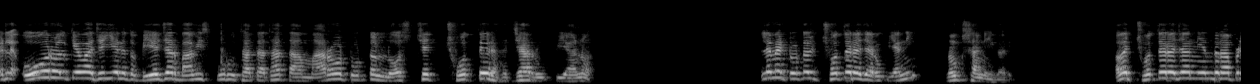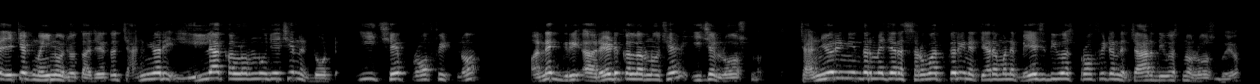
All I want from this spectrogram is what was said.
એટલે ઓવરઓલ કેવા જઈએ ને તો બે હજાર બાવીસ પૂરું થતા થતા મારો ટોટલ લોસ છે છોતેર હજાર રૂપિયાનો. એટલે મેં ટોટલ છોતેર હજાર રૂપિયાની નુકસાની કરી. હવે છોતેરની અંદર આપણે એક એક મહિનો જોતા જઈએ તો જાન્યુઆરી લીલા કલરનું જે છે ને ડોટ ઈ છે પ્રોફિટ નો અને રેડ કલરનો છે, ઈ છે લોસ નો જાન્યુઆરી ની અંદર મેં જ્યારે શરૂઆત કરીને ત્યારે મને બે જ દિવસ પ્રોફિટ અને ચાર દિવસનો લોસ ગયો.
